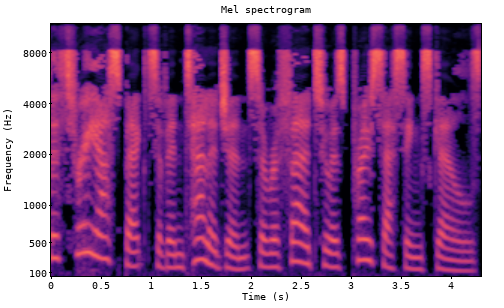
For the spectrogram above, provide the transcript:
The three aspects of intelligence are referred to as processing skills.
